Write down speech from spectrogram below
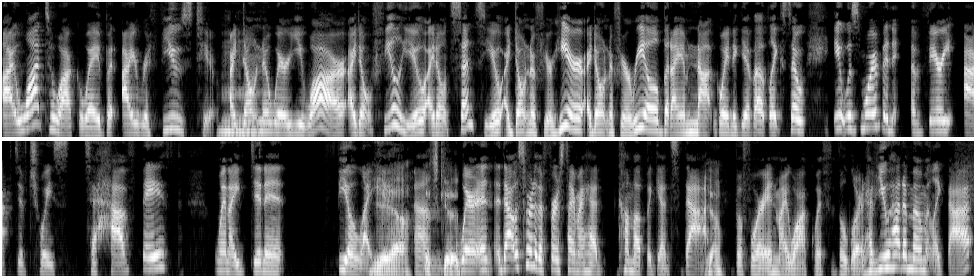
I want to walk away, but I refuse to. I Mm. don't know where you are. I don't feel you. I don't sense you. I don't know if you're here. I don't know if you're real, but I am not going to give up. Like, so it was more of an, a very active choice to have faith when I didn't feel like it. Yeah, that's Um, good. Where, and that was sort of the first time I had come up against that Yeah. before in my walk with the Lord. Have you had a moment like that?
